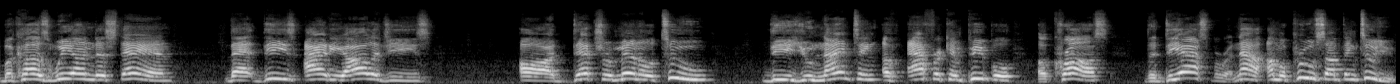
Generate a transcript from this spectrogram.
because we understand that these ideologies are detrimental to the uniting of African people across the diaspora. Now, I'm going to prove something to you.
